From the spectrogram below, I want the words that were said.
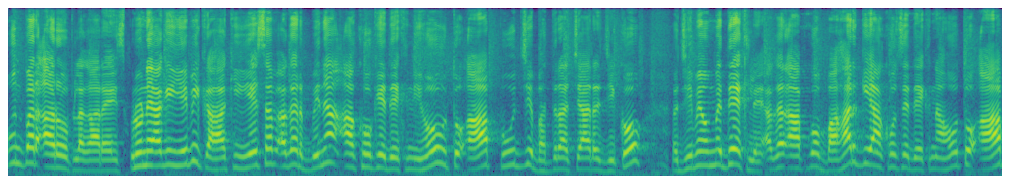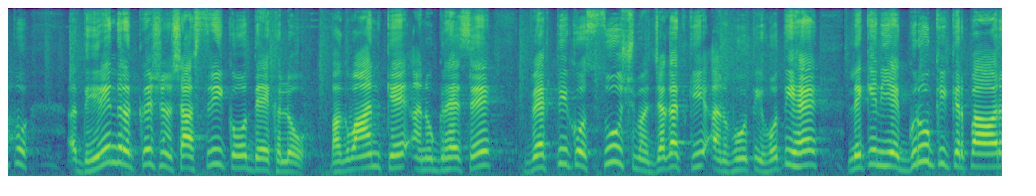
उन पर आरोप लगा रहे हैं। उन्होंने आगे ये भी कहा कि ये सब अगर बिना आँखों के देखनी हो तो आप पूज्य भद्राचार्य जी को जी में उनमें देख लें। अगर आपको बाहर की आँखों से देखना हो तो आप धीरेन्द्र कृष्ण शास्त्री को देख लो। भगवान के अनुग्रह से व्यक्ति को सूक्ष्म जगत की अनुभूति होती है, लेकिन ये गुरु की कृपा और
